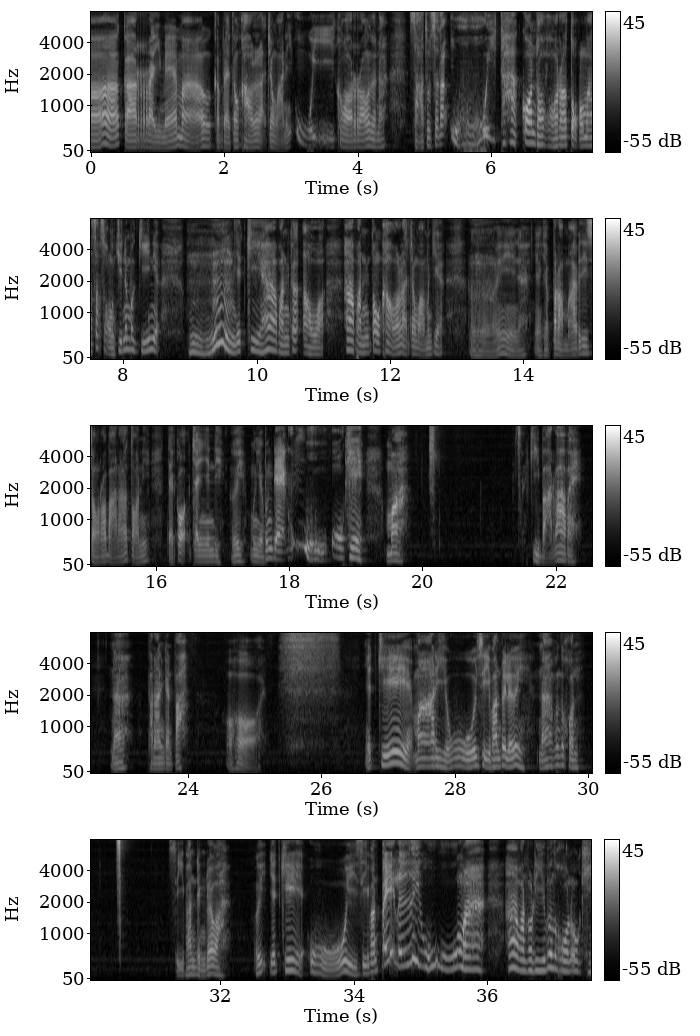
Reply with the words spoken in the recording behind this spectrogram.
การไรแม้มาเออกำไรต้องเข้าแล้วล่ะจังหวะนี้อุ้ยขอร้องเถอะนะ สาธุสาธุโอ้ยถ้าก้อนทองของเราตกลงมาสักสองชิ้นนะเมื่อกี้เนี่ยหืมยัดขี้ห้าพันก็เอาอะห้าพันต้องเข้าแล้วล่ะจังหวะเมื่อกี้เอ้ยนะอยากจะปรับไม้ไปที่สองร้อยบาทนะตอนนี้ แต่ก็ใจเย็นดิ เฮ้ย มึงอย่าเพิ่งแดก โอ้โหโอเค มา กี่บาทว่าไป นะ พนันกันปะโอ้โหยัดขี้มาดิโอ้โหสี่พันไปเลย นะเพื่อนทุกคนสี่พันถึงด้วยว่ะ เฮ้ยยัดเก้โอ้โหสี่พันเป๊ะเลย โอ้โห มาห้าพันพอดีเพื่อนทุกคน โอเค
